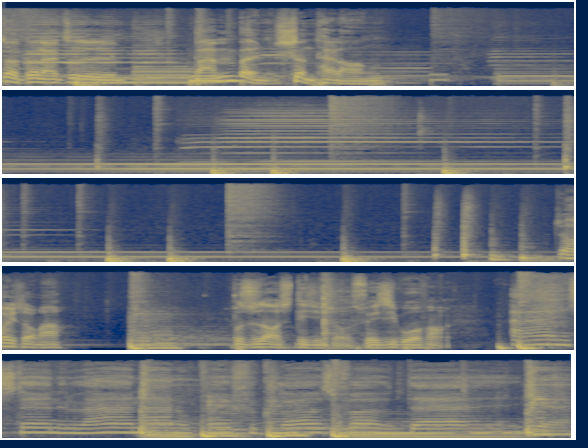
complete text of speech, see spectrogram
这歌来自坂本胜太郎。后一首吗？”不知道是第几首，随机播放。 I don't stand in line, I don't pay for clothes for that, yeah.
